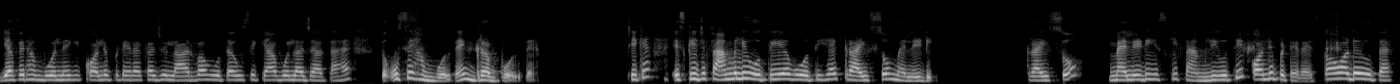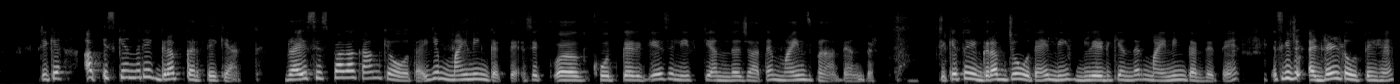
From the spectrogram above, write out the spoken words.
या फिर हम बोल रहे हैं कि कॉलियोपटेरा का जो लार्वा होता है, उसे क्या बोला जाता है? तो उसे हम बोलते हैं, ग्रब बोलते हैं। ठीक है? इसकी जो फैमिली होती है, वो होती है क्राइसोमेलिडी क्राइसोमेलिडी इसकी फैमिली होती है कॉलिपटेरा इसका ऑर्डर होता है, ठीक है? अब इसके अंदर ये ग्रब करते क्या है? राइस हिस्पा का काम क्या होता है? ये माइनिंग करते हैं ऐसे खोद करके ऐसे लीफ के अंदर जाते हैं माइंस बनाते हैं अंदर, ठीक है? तो ये ग्रब जो होते हैं लीफ ब्लेड के अंदर माइनिंग कर देते हैं। इसके जो एडल्ट होते हैं,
